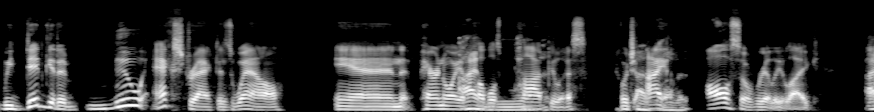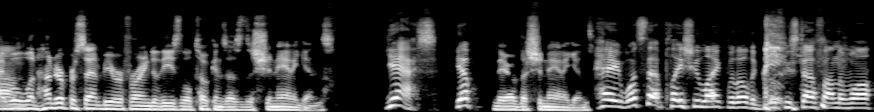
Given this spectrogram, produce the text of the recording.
We did get a new extract as well in Paranoia it. Populous, which I I also really like. I Um, will 100% be referring to these little tokens as the shenanigans. Yes. Yep. They are the shenanigans. Hey, what's that place you like with all the goofy stuff on the wall?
